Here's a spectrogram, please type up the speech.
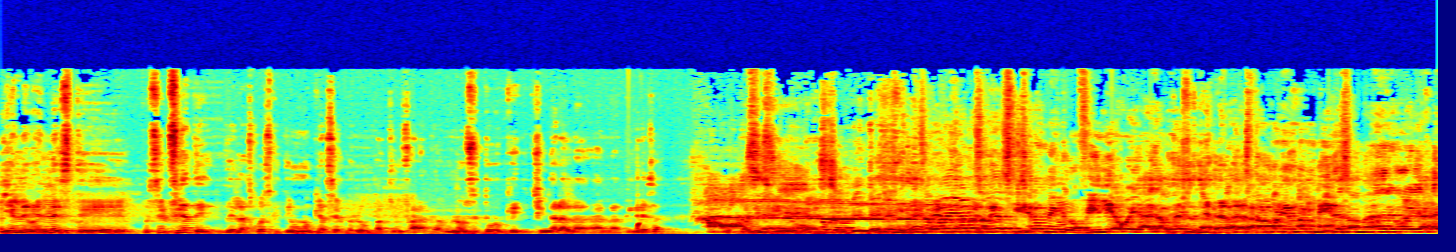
y él, él, este, pues él, fíjate, de las cosas que tiene uno que hacer, pero para triunfar, no se tuvo que chingar a la, a la tigresa. Ah, Sí, cierto, sí. cabrón. Esa madre ya no sabía si hiciera necrofilia, güey. Ya, ya está muriendo en vida esa madre, güey. ya.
